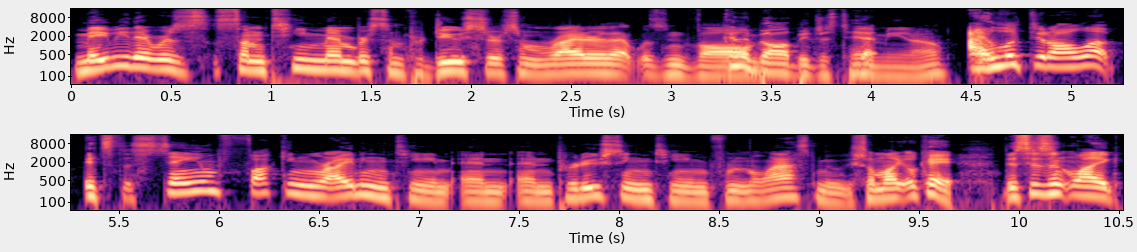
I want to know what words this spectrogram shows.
maybe there was some team member, some producer, some writer that was involved. Couldn't all be just him, you know. I looked it all up. It's the same fucking writing team and and producing team from the last movie. So I'm like, okay, this isn't like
